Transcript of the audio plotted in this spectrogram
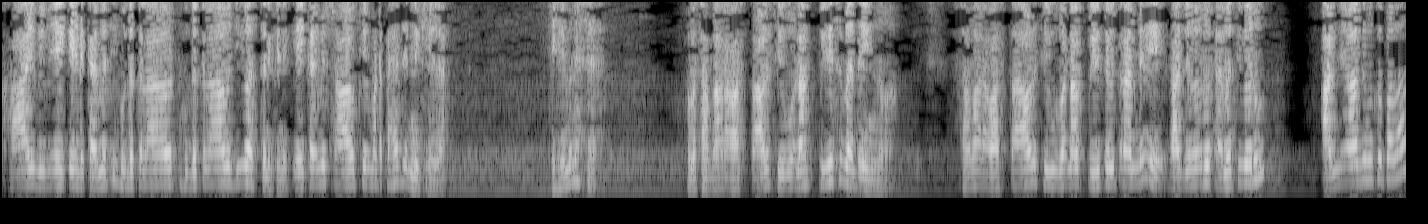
කාය විවේකයට කැමති හුදකලාවට හුදකලාව ජීවත් වෙන කෙනෙක්. ඒකයි මේ ශ්‍රාවකයෝ මට පැහැදෙන්නේ කියලා. එහෙම නැහැ. මම සමහර අවස්ථාවල සිව්වණක් පිරිස මැද ඉන්නවා. සමහර අවස්ථාවල සිව්වණක් පිරිස විතරක් නෙවෙයි රජවරු ඇමතිවරු අන්‍යාගමික පවා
